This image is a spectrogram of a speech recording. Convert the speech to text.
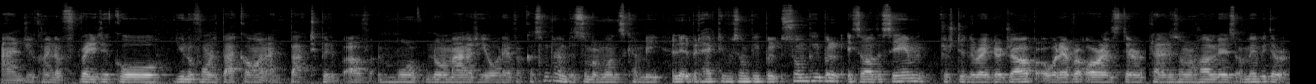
and you're kind of ready to go, uniforms back on, and back to a bit of more normality or whatever. Because sometimes the summer months can be a little bit hectic for some people. Some people, it's all the same, just doing the regular job or whatever, or else they're planning summer holidays, or maybe they're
